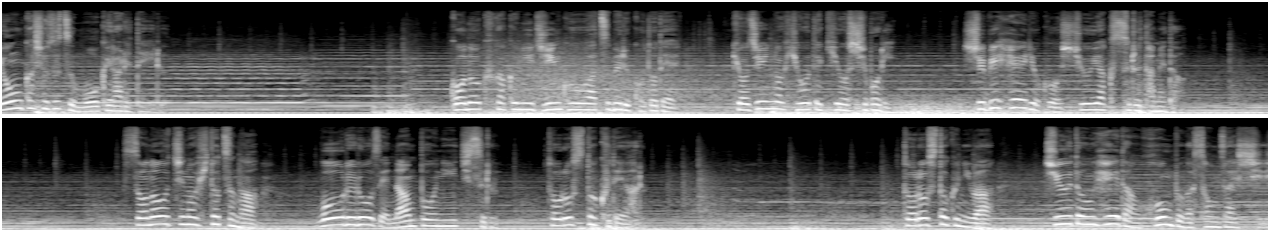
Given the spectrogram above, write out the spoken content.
4箇所ずつ設けられている。この区画に人口を集めることで巨人の標的を絞り守備兵力を集約するためだ。そのうちの一つがウォールローゼ南方に位置するトロスト区である。トロスト区には中東兵団本部が存在し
